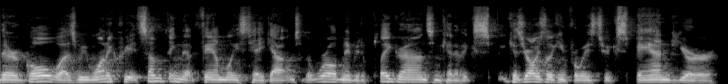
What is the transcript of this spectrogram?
their goal was we want to create something that families take out into the world maybe to playgrounds and kind of exp- because you're always looking for ways to expand your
